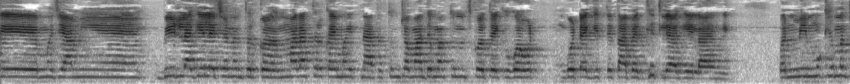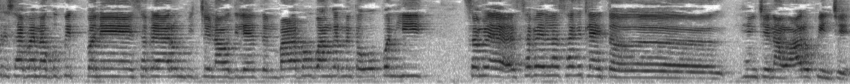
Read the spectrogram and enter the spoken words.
ते म्हणजे आम्ही बीडला गेल्याच्यानंतर कळलं. मला तर काही माहीत नाही. आता तुमच्या माध्यमातूनच कळतंय की गोट्या गीते ताब्यात घेतल्या गेला आहे पण मी मुख्यमंत्री साहेबांना गुपितपणे सगळ्या आरोपींचे नाव दिले आहेत. आणि बाळाभाऊ बांगरने तर ओपनली सगळ्या सगळ्यांना सांगितले आहेत ह्यांचे नाव आरोपींचे.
